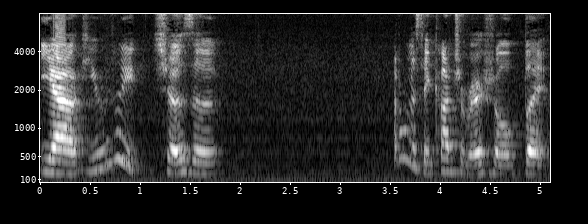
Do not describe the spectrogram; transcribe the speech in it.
Yeah, you really chose a. I don't want to say controversial, but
